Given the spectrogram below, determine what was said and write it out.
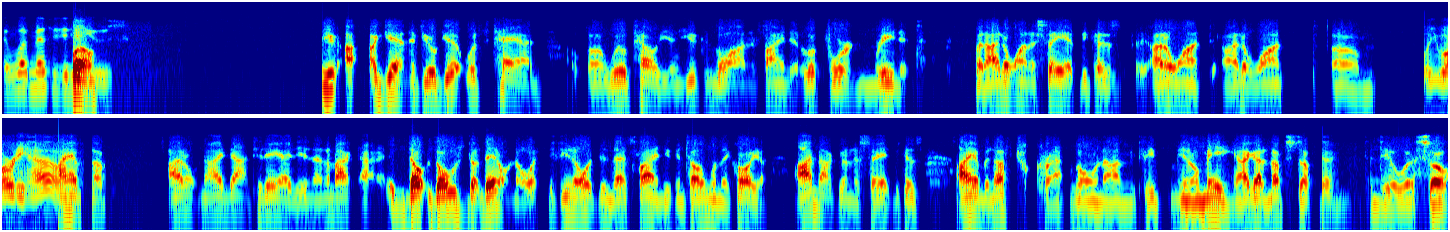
And what message did Well, he use? You uh, again, if you'll get with Tad, uh, we'll tell you. You can go on and find it, look for it, and read it. But I don't want to say it because I don't want I don't want um, well, you already have. I have enough. I don't. I not today. I didn't, and I'm not. I, tho- those they don't know it. If you know it, then that's fine. You can tell them when they call you. I'm not going to say it because I have enough crap going on. with peop- You know me. I got enough stuff Okay. to deal with. So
